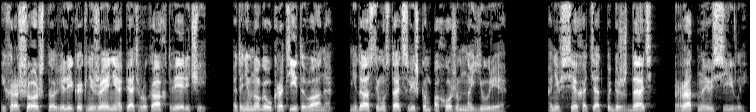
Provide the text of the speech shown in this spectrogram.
И хорошо, что великое княжение опять в руках Тверичей. Это немного укротит Ивана, не даст ему стать слишком похожим на Юрия. Они все хотят побеждать ратною силой.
